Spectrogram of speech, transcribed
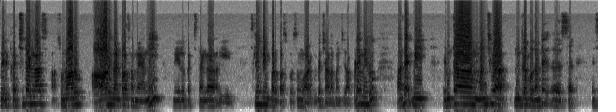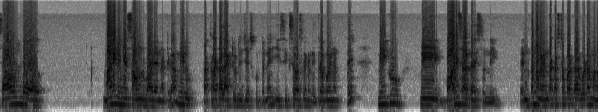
మీరు ఖచ్చితంగా సుమారు ఆరు గంటల సమయాన్ని మీరు ఖచ్చితంగా ఈ స్లీపింగ్ పర్పస్ కోసం వాడుకుంటే చాలా మంచిది. అప్పుడే మీరు అంటే మీ ఎంత మంచిగా నిద్రపోదు అంటే sound mind in a sound body అన్నట్టుగా మీరు రకరకాల యాక్టివిటీస్ చేసుకుంటూనే ఈ సిక్స్ అవర్స్ కనుక నిద్రపోయినట్టే మీకు మీ బాడీ సహకరిస్తుంది. ఎంత మనం ఎంత కష్టపడ్డా కూడా మన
